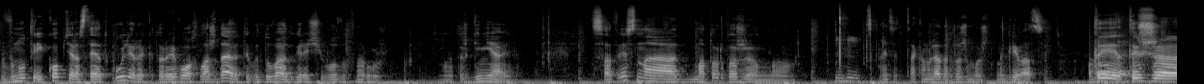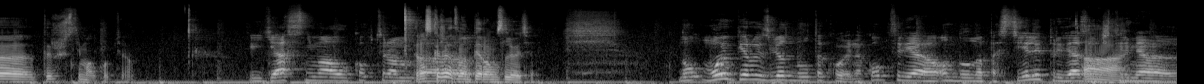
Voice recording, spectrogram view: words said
Внутри коптера стоят кулеры, которые его охлаждают и выдувают горячий воздух наружу. Ну это же гениально. Соответственно, мотор тоже, он, э, этот аккумулятор тоже может нагреваться. Ты, ты же ты же снимал коптером. Я снимал коптером... Расскажи о э, твоем первом взлете. Ну, мой первый взлет был такой. На коптере он был на постели, привязан А. четырьмя,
